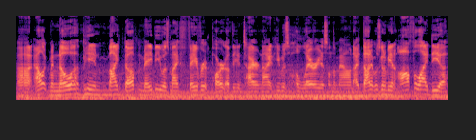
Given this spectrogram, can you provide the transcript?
Uh, Alek Manoah being mic'd up maybe was my favorite part of the entire night. He was hilarious on the mound. I thought it was going to be an awful idea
